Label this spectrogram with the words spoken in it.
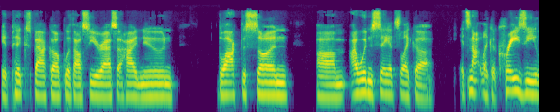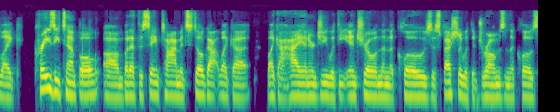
It picks back up with I'll See Your Ass at High Noon, Block the Sun. Um, I wouldn't say it's like a, it's not like a crazy like crazy tempo, um, but at the same time, it's still got like a like a high energy with the intro and then the close, especially with the drums and the close.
